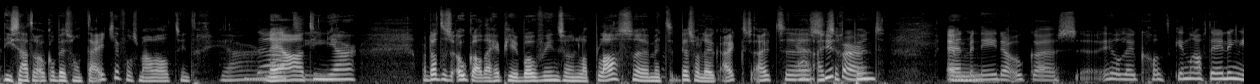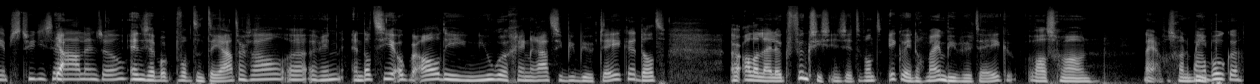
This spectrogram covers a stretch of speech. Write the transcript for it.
Die staat er ook al best wel een tijdje, volgens mij wel 20 jaar. Dat nee, ja, die. 10 jaar. Maar dat is ook al, daar heb je bovenin zo'n Laplace eh, met best wel leuk uit, uit, eh, Ja, super. uitzichtpunt. en, En- beneden ook s- heel leuk grote kinderafdeling. Je hebt studiezalen en zo. En ze hebben ook bijvoorbeeld een theaterzaal erin. En dat zie je ook bij al die nieuwe generatie bibliotheken, dat er allerlei leuke functies in zitten. Want ik weet nog, mijn bibliotheek was gewoon, nou ja, was gewoon een biep. boeken.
